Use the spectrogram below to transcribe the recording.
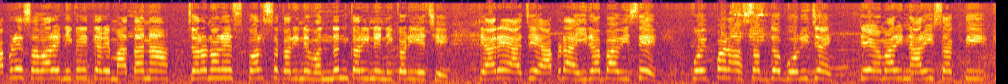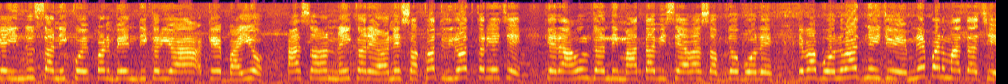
આપણે સવારે નીકળીએ ત્યારે માતાના ચરણોને સ્પર્શ કરીને વંદન કરીને નીકળીએ છીએ. ત્યારે આજે આપણા હીરાબા વિશે કોઈ પણ અશબ્દ બોલી જાય તે અમારી નારી શક્તિ કે હિન્દુસ્તાની કોઈ પણ બેન દીકરીઓ કે ભાઈઓ આ સહન નહીં કરે અને સખત વિરોધ કરીએ છીએ કે રાહુલ ગાંધી માતા વિશે આવા શબ્દો બોલે, એવા બોલવા જ નહીં જોઈએ. એમને પણ માતા છે.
